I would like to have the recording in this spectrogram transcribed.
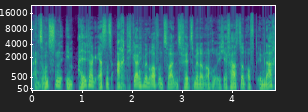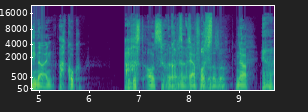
ansonsten im Alltag, erstens achte ich gar nicht mehr drauf und zweitens fällt es mir dann auch, ich erfahre es dann oft im Nachhinein. Ach, guck, du Ach, bist aus, du äh, aus Erfurt Osten. oder so. Ja. Ja,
